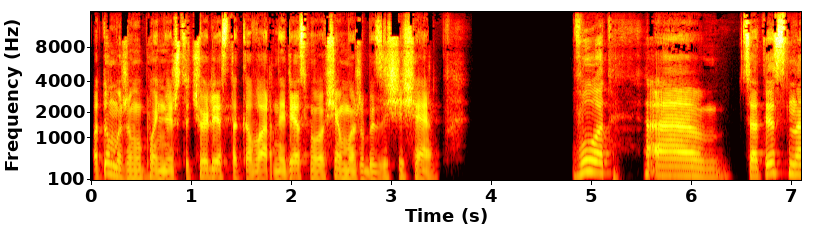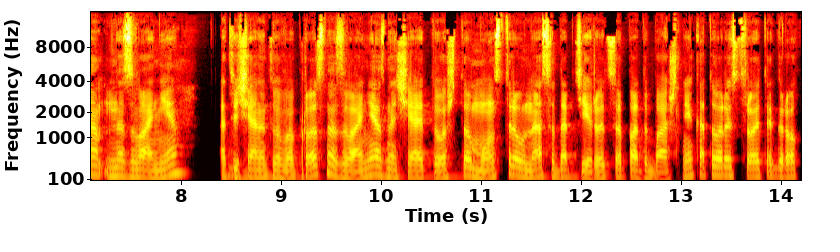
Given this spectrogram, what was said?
Потом уже мы поняли, что что лес-то коварный лес, мы вообще, может быть, защищаем. Вот, а, соответственно, название Отвечая на твой вопрос, название означает то, что монстры у нас адаптируются под башни, которые строит игрок,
